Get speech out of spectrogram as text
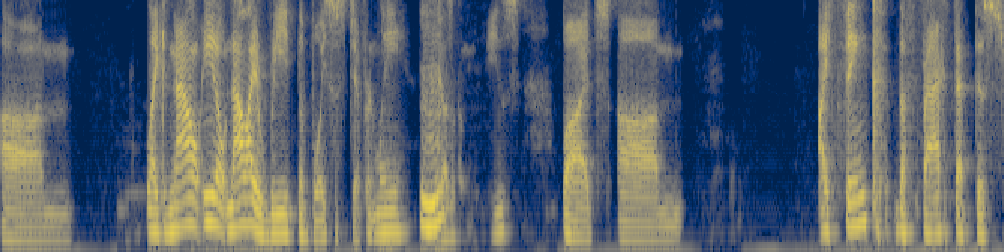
Um, like now, you know, now I read the voices differently Mhm. because of the movies, but um, I think the fact that this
